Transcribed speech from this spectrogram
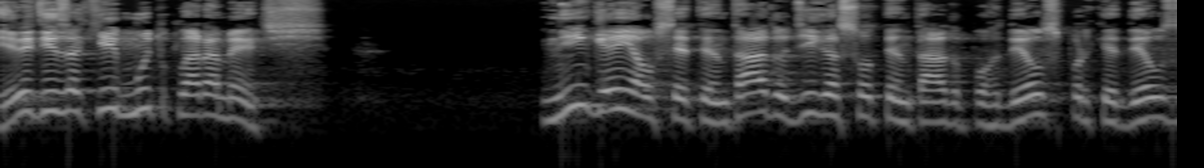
Ele diz aqui muito claramente: ninguém ao ser tentado diga sou tentado por Deus, porque Deus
